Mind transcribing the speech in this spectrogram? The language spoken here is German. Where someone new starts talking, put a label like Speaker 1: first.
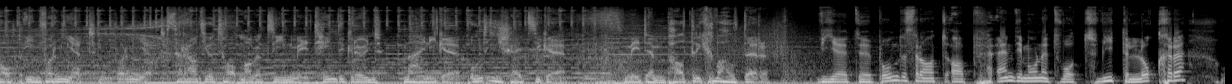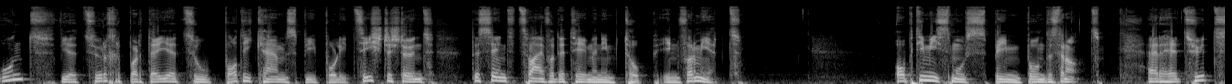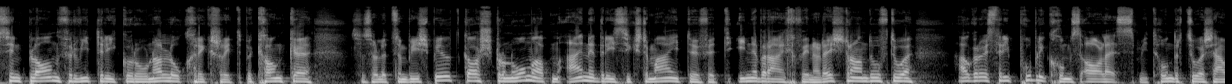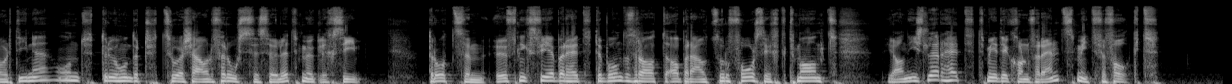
Speaker 1: Top informiert. Das Radio Top Magazin mit Hintergrund, Meinungen und Einschätzungen mit dem Patrick Walter.
Speaker 2: Wie der Bundesrat ab Ende Monat weiter lockern und wie Zürcher Parteien zu Bodycams bei Polizisten stehen, das sind zwei von den Themen im Top informiert. Optimismus beim Bundesrat. Er hat heute seinen Plan für weitere Corona-Lockerungsschritte bekannt gegeben. So sollen zum Beispiel die Gastronomen ab dem 31. Mai dürfen den Innenbereich für ein Restaurant auftun, auch größere Publikumsanlässe mit 100 Zuschauern drinnen und 300 Zuschauern außen sollen möglich sein. Trotz dem Öffnungsfieber hat der Bundesrat aber auch zur Vorsicht gemahnt. Jan Isler hat die Medienkonferenz mitverfolgt.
